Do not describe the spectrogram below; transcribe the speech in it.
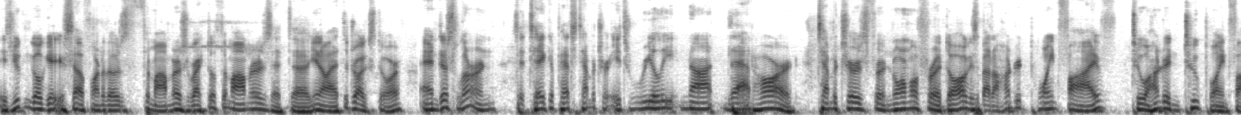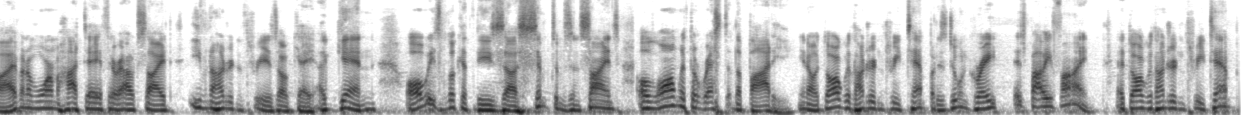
is you can go get yourself one of those thermometers, rectal thermometers at, uh, you know, at the drugstore and just learn to take a pet's temperature. It's really not that hard. Temperatures for normal for a dog is about 100.5 to 102.5 on a warm hot day. If they're outside even 103 is okay. Again always look at these uh, symptoms and signs along with the rest of the body. You know a dog with 103 temp but is doing great is probably fine. A dog with 103 temp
